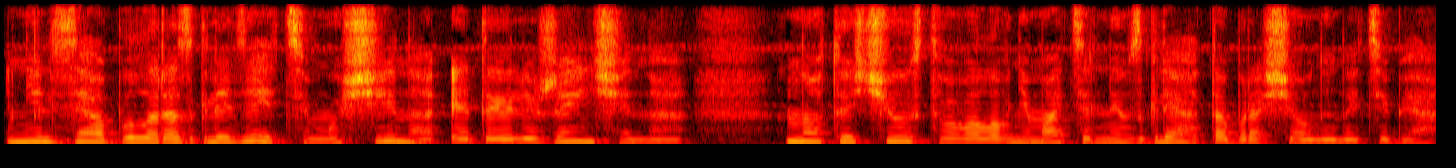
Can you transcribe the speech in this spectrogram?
Нельзя было разглядеть, мужчина это или женщина, но ты чувствовала внимательный взгляд, обращенный на тебя.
